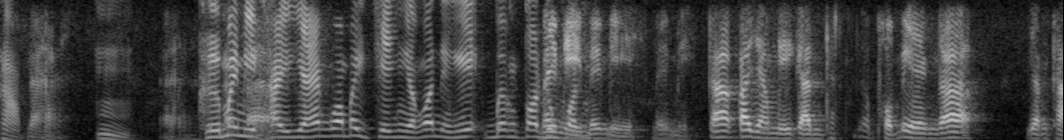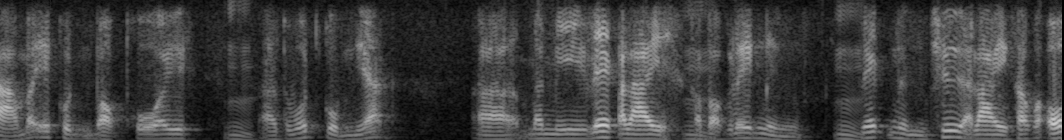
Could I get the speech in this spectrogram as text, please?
ครับนะฮะอืมอ่าคือไม่มีใครแย้งว่าไม่จริงอย่างว่าอย่างนี้ เบื้องต้นทุไม่กคมีน ไม่มีไม่มี ก็ก็ยังมีกันผมเองก็ยังถามว่าเอ๊ะคุณบอกโพยอืมอ่าสมมติกลุ่มเนี้ยอ่ามันมีเลขอะไรอืมเขาบอกเลขหนึ่งอืม เลขหนึ่งชื่ออะไรเขาก็โอ้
